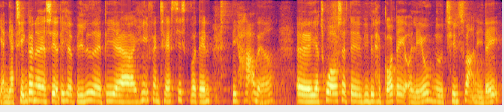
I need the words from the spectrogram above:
Jamen, jeg tænker, når jeg ser det her billede, at det er helt fantastisk, hvordan det har været. Øh, jeg tror også, at øh, vi vil have godt af at lave noget tilsvarende i dag.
